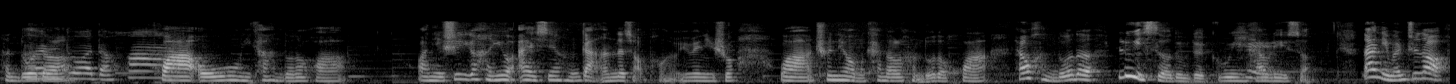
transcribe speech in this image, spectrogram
很多的很多的花花哦，你看很多的花，哇，你是一个很有爱心、很感恩的小朋友，因为你说，哇，春天我们看到了很多的花，还有很多的绿色，对不对？Green 还有绿色。那你们知道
